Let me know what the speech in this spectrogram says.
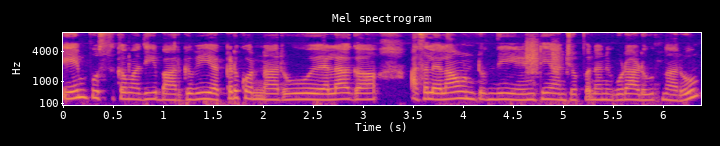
ఏం పుస్తకం అది? భార్గవి ఎక్కడ కొన్నారు? ఎలాగా? అసలు ఎలా ఉంటుంది? ఏంటి? అని చెప్పనని కూడా అడుగుతున్నారు.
